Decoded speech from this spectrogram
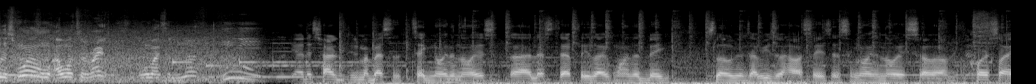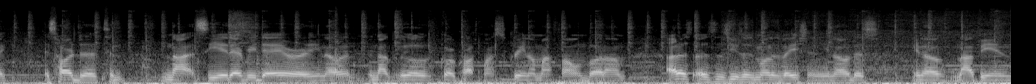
This one, I went to the right, one went to the left. Yeah, I just try to do my best to, ignore the noise. Uh, that's definitely like one of the big slogans I've used at Ohio State is ignore the noise. So um, of course, like it's hard to, to not see it every day or you know not go, go across my screen on my phone. But um, I just, I just use it as motivation. You know, just you know not being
